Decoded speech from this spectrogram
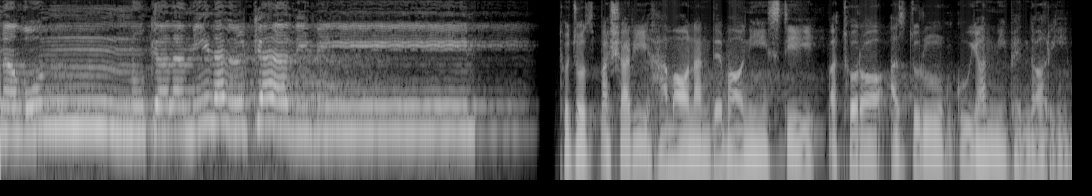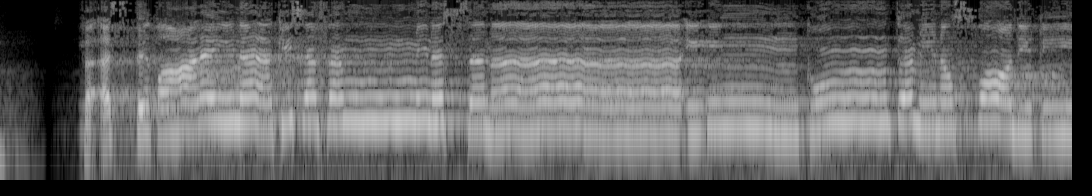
نظنك لمن الكاذبین تو جز بشری همانند ما نیستی و تو را از دروغ گویان میپنداریم. فاسقط علينا كسفا من السماء ان كنت من الصادقين.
